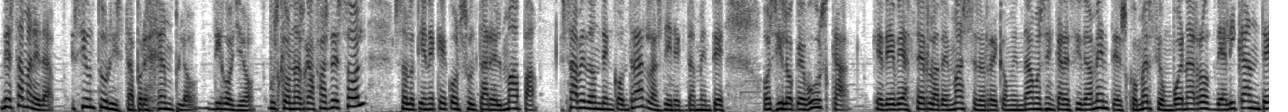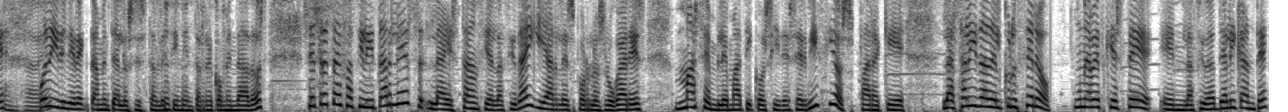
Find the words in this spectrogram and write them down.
De esta manera, si un turista, por ejemplo, digo yo, busca unas gafas de sol, solo tiene que consultar el mapa, sabe dónde encontrarlas directamente. O si lo que busca, que debe hacerlo además, se lo recomendamos encarecidamente, es comerse un buen arroz de Alicante, puede ir directamente a los establecimientos recomendados. Se trata de facilitarles la estancia en la ciudad y guiarles por los lugares más emblemáticos y de servicios para que la salida del crucero, una vez que esté en la ciudad de Alicante,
